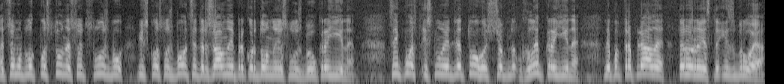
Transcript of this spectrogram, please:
На цьому блокпосту несуть службу військовослужбовці Державної прикордонної служби України. Цей пост існує для того, щоб в глиб країни не потрапляли терористи і зброя.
